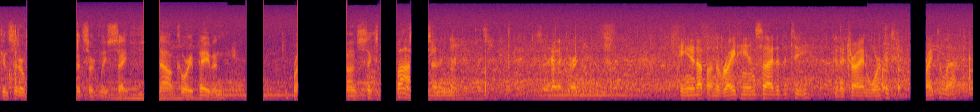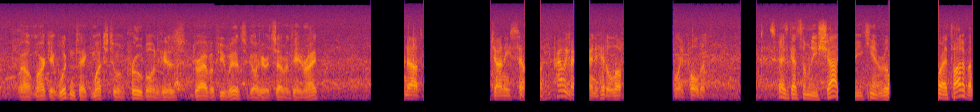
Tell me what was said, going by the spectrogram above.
considerable, but certainly safe. Now Corey Pavin, round 65. Teeing it up on the right-hand side of the tee. Going to try and work it right to left. Well, Mark, it wouldn't take much to improve on his drive a few minutes ago here at 17, right? Turned out Johnny Sim, he probably trying to hit a low. Only pulled it. This guy's got so many shots, you can't really. What I thought about,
